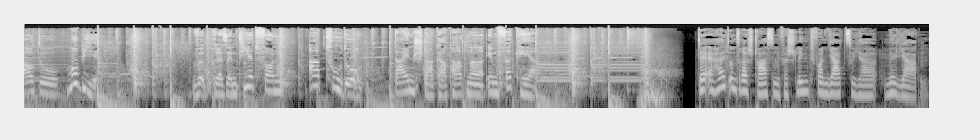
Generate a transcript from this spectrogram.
Automobil wird präsentiert von Artudo, dein starker Partner im Verkehr. Der Erhalt unserer Straßen verschlingt von Jahr zu Jahr Milliarden.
